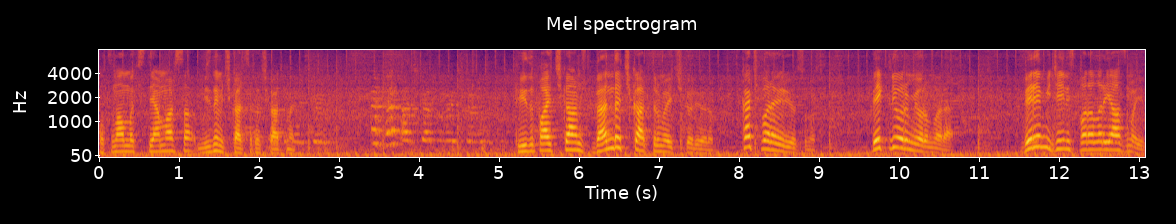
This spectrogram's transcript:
Satın almak isteyen varsa biz de mi çıkartsak o çıkartmak? PewDiePie çıkarmış. Ben de çıkarttırmaya çıkarıyorum. Kaç para veriyorsunuz? Bekliyorum yorumlara. Veremeyeceğiniz paraları yazmayın.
